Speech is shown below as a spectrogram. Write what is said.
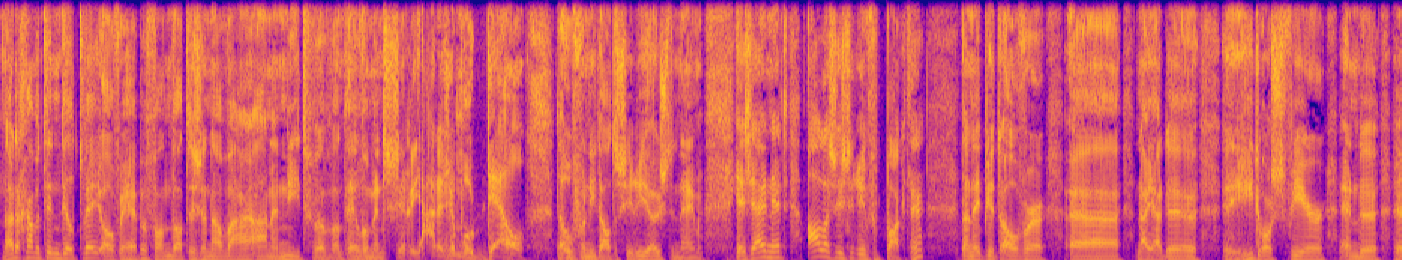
Nou, daar gaan we het in deel 2 over hebben. Van wat is er nou waar aan en niet. Want heel veel mensen zeggen, ja, dat is een model. Dat hoeven we niet altijd serieus te nemen. Jij zei net, alles is erin verpakt. Hè? Dan heb je het over uh, nou ja, de hydrosfeer en de uh,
